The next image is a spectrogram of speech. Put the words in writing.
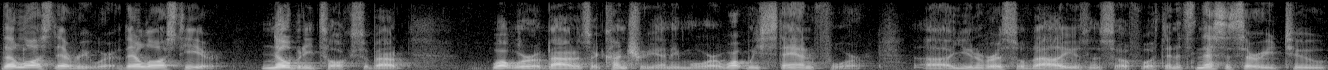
They're lost everywhere. They're lost here. Nobody talks about what we're about as a country anymore, what we stand for, uh, universal values and so forth. And it's necessary to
